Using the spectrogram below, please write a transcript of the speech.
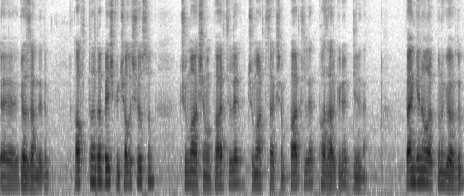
e, gözlemledim. Haftada 5 gün çalışıyorsun. Cuma akşamı partile, cumartesi akşamı partile, pazar günü dinlen. Ben genel olarak bunu gördüm.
